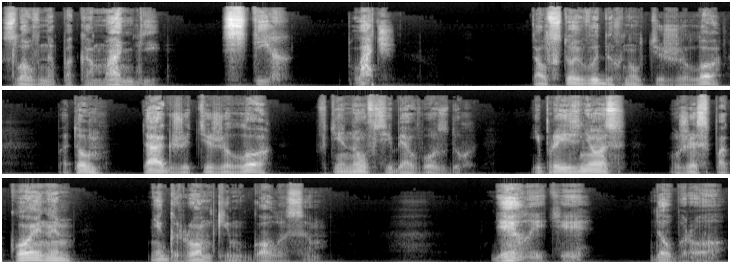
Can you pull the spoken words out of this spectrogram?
словно по команде, стих плач. Толстой выдохнул тяжело, потом так же тяжело втянул в себя воздух и произнес уже спокойным, негромким голосом. «Делайте добро».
